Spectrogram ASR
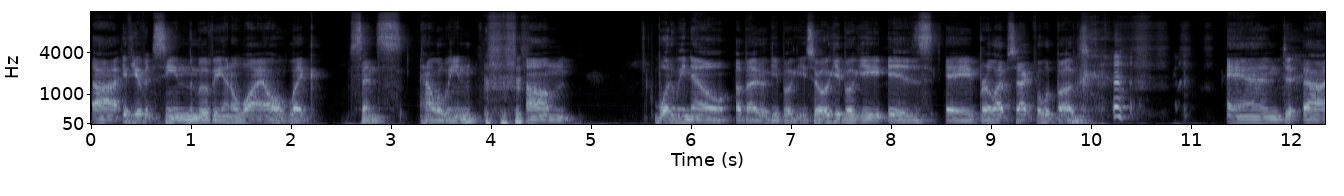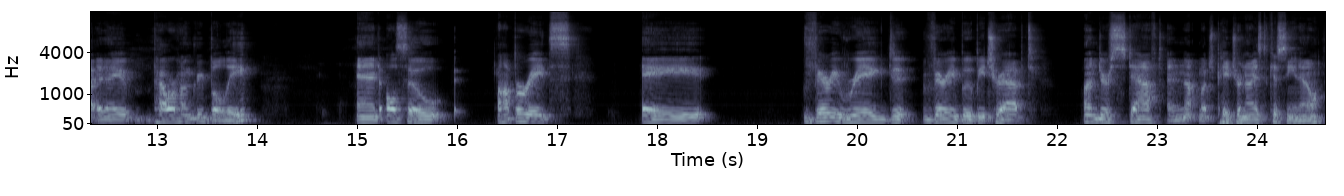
uh, if you haven't seen the movie in a while like since halloween um, what do we know about oogie boogie so oogie boogie is a burlap sack full of bugs and uh, and a power hungry bully and also operates a very rigged, very booby trapped, understaffed, and not much patronized casino.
